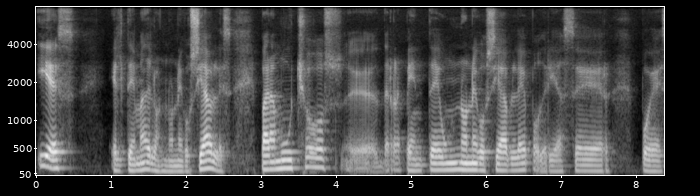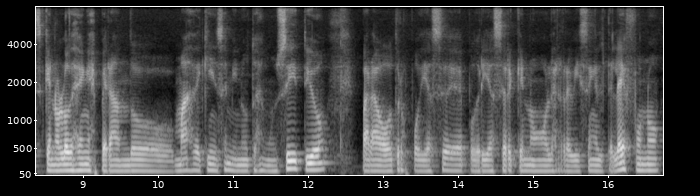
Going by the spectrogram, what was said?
Y es el tema de los no negociables. Para muchos, eh, de repente, un no negociable podría ser pues que no lo dejen esperando más de 15 minutos en un sitio. Para otros podría ser, podría ser que no les revisen el teléfono.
